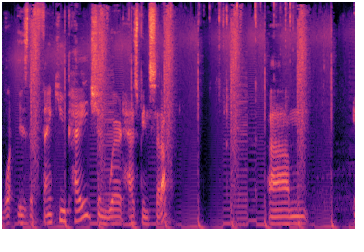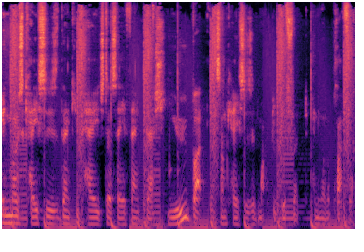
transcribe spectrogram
what is the thank you page and where it has been set up. Um, in most cases, thank you page does say thank dash you, but in some cases it might be different depending on the platform.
